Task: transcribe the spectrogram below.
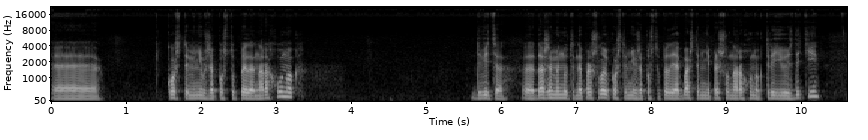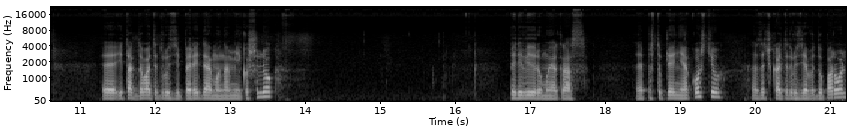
Е, кошти мені вже поступили на рахунок. Дивіться, навіть минути не пройшло і кошти мені вже поступили. Як бачите, мені прийшло на рахунок 3 USDT. Е, І так, давайте, друзі, перейдемо на мій кошельок. Перевіримо якраз е, поступлення коштів. Е, Зачекайте, друзі, я веду пароль.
